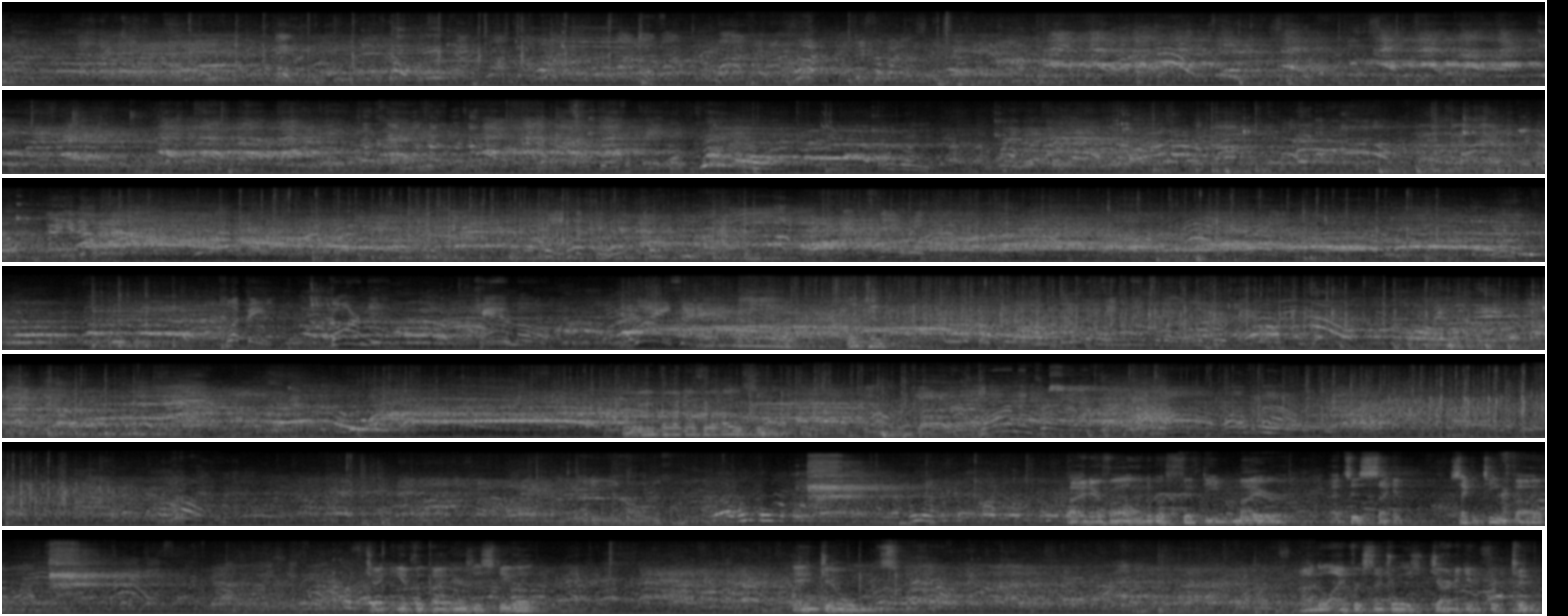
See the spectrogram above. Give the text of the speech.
Pioneer foul on number 50, Meyer. That's his second, second team foul. Checking in for the Pioneers is Stiegel and Jones. On the line for Central is Jarnigan for two.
